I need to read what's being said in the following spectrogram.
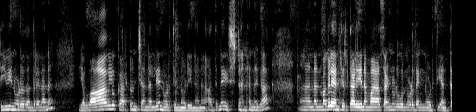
ಟಿ ವಿ ನೋಡೋದಂದರೆ ನಾನು ಯಾವಾಗಲೂ ಕಾರ್ಟೂನ್ ಚಾನಲ್ಲೇ ನೋಡ್ತೀನಿ ನೋಡಿ ನಾನು. ಅದನ್ನೇ ಇಷ್ಟ ನನಗೆ. ನನ್ನ ಮಗಳೇ ಅಂತಿರ್ತಾಳೆ, ನಮ್ಮ ಸಣ್ಣ ಹುಡುಗರು ನೋಡ್ದಂಗೆ ನೋಡ್ತೀಯ ಅಂತ.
